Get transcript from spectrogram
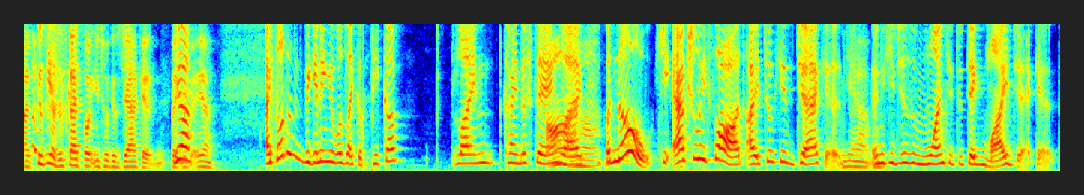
nice. Because yeah this guy thought you took his jacket but Yeah. you, yeah. I thought at the beginning it was like a pickup line kind of thing Ah, like uh-huh. but no he actually thought I took his jacket Yeah. and he just wanted to take my jacket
